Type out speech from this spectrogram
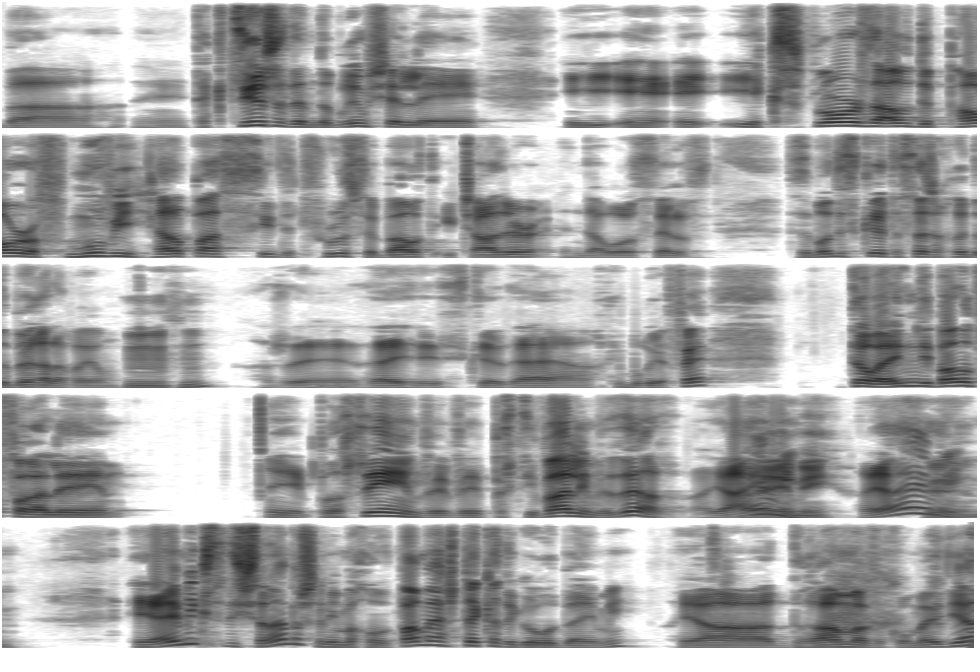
בתקציר שאתם מדברים של he, explores how the power of movie help us see the truth about each other and ourselves. זה מאוד הזכיר את הסרט שאנחנו נדבר עליו היום. מהמם. אז אה, זה היה- הזכיר- זה היה חיבור יפה. טוב אם דיברנו כבר על אה, אה, פרסים ו- ופסטיבלים וזה אז היה. אמי. היה אמי. כן. אה, האמי קצת השתנה בשנים האחרונות פעם היה שתי קטגוריות באמי היה דרמה וקומדיה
